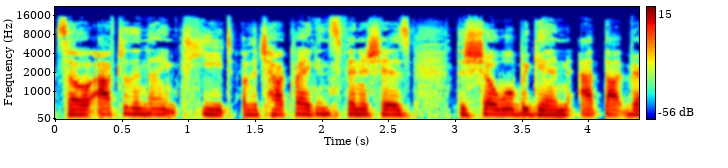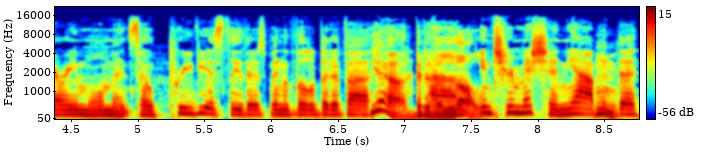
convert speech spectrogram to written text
So after the ninth heat of the Chuck Wagons finishes, the show will begin at that very moment. So previously there's been a little bit of a Yeah, a bit of a uh, lull. intermission. Yeah, but the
